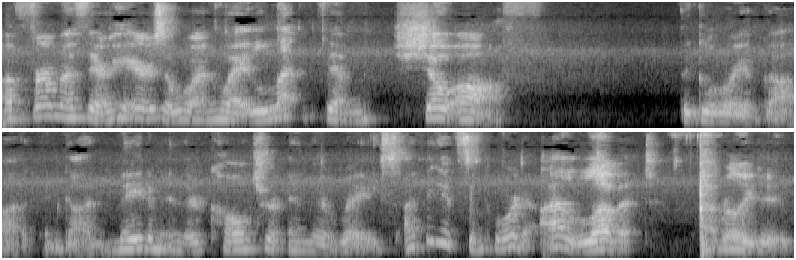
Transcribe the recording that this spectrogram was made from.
affirm if their hair's a one way. Let them show off the glory of God, and God made them in their culture and their race. I think it's important. I love it. I really do.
